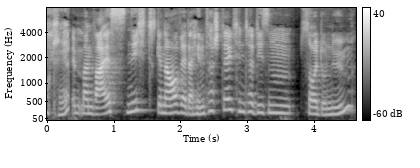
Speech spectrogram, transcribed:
Okay. Man weiß nicht genau, wer dahinter steckt, hinter diesem Pseudonym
